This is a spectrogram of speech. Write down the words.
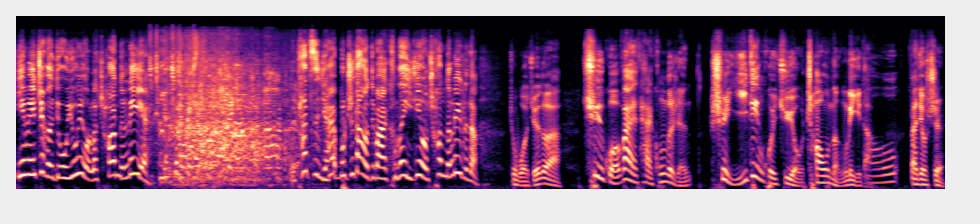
因为这个就拥有了超能力？他自己还不知道，对吧？可能已经有超能力了呢。这我觉得去过外太空的人是一定会具有超能力的。哦，那就是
